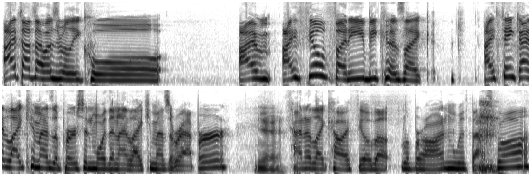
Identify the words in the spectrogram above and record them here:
I thought that was really cool. I'm I feel funny because like I think I like him as a person more than I like him as a rapper. Yeah. Kind of like how I feel about LeBron with basketball.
